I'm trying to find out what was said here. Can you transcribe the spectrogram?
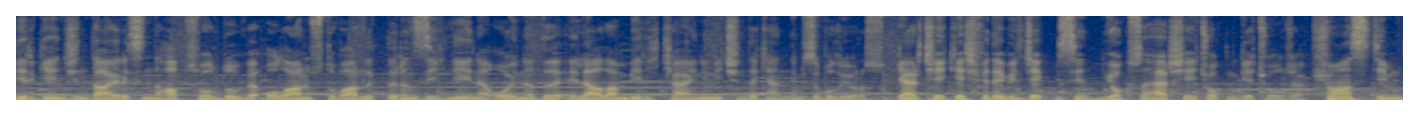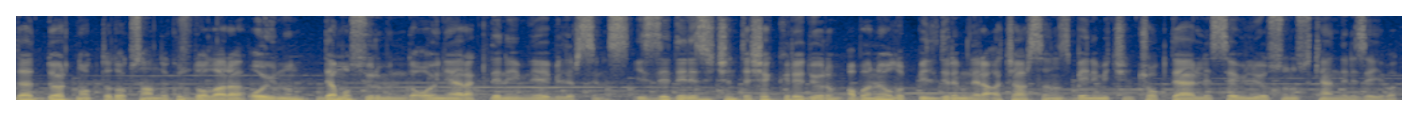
bir gencin dairesinde hapsolduğu ve olağanüstü varlıkların zihniyle oynadığı ele alan bir hikayenin içinde kendimizi buluyoruz. Gerçeği keşfedebilecek misin yoksa her şey çok mu geç olacak? Şu an Steam'de 4.99 dolara oyunun demo sürümünde oynayarak deneyimleyebilirsiniz. İzlediğiniz için teşekkür ediyorum. Abone olup bildirimleri açarsanız benim için çok değerli, seviliyorsunuz. Kendinize iyi bakın.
